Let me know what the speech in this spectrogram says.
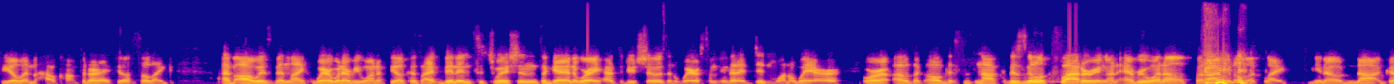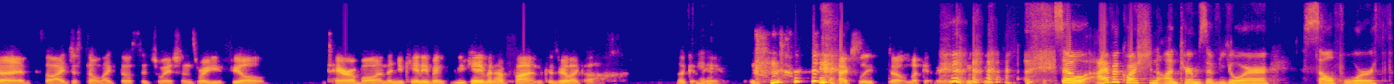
feel and how confident I feel. So like I've always been like, wear whatever you want to feel. Cause I've been in situations again where I had to do shows and wear something that I didn't want to wear. Or I was like, oh, this is not, this is going to look flattering on everyone else, but I'm going to look like, you know, not good. So I just don't like those situations where you feel terrible. And then you can't even, you can't even have fun because you're like, oh, look at yeah. me. Actually, don't look at me. so I have a question on terms of your self-worth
